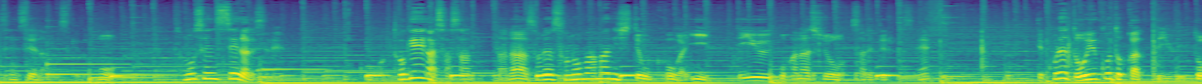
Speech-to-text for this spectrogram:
先生なんですけどもその先生がですねこうトゲが刺さったらそれはそのままにしておく方がいいっていうお話をされてるんですね。でこれはどういうことかっていうと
